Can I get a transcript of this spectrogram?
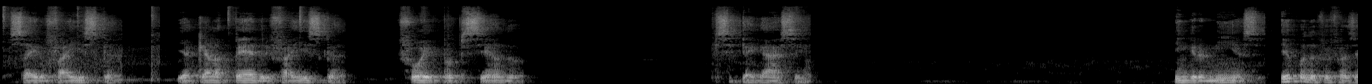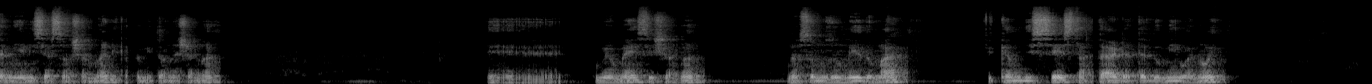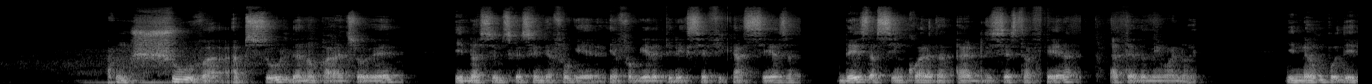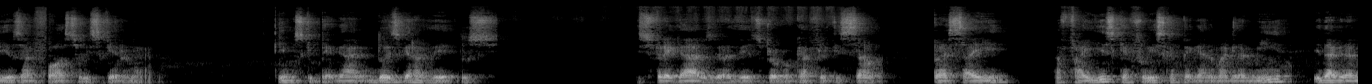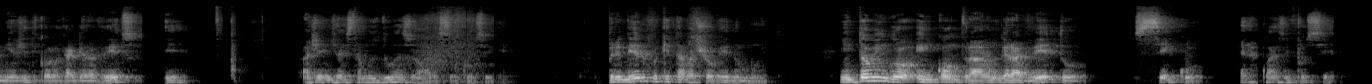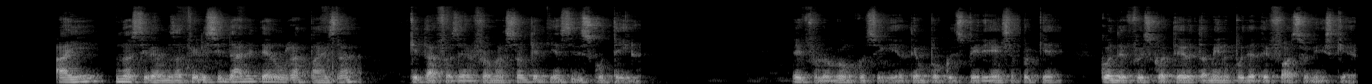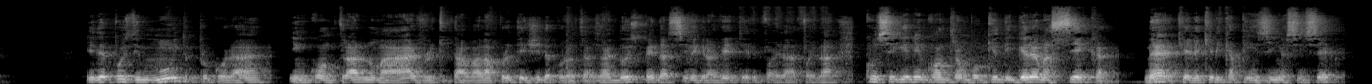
saíram faísca, e aquela pedra e faísca foi propiciando que se pegassem em graminhas. Eu, quando eu fui fazer a minha iniciação xamânica para me tornar xamã, é, o meu mestre xamã, nós somos no meio do mato, ficamos de sexta à tarde até domingo à noite, com chuva absurda, não parar de chover, e nós tínhamos que acender a fogueira. E a fogueira teria que ser, ficar acesa desde as 5 horas da tarde de sexta-feira até domingo à noite e não poderia usar fósforo, isqueiro, nada. Tínhamos que pegar dois gravetos, esfregar os gravetos, provocar fricção para sair a faísca, a faísca pegar uma graminha e da graminha a gente colocar gravetos e a gente já estamos duas horas sem conseguir. Primeiro porque estava chovendo muito. Então encontrar um graveto seco era quase impossível. Aí nós tivemos a felicidade de ter um rapaz lá que estava fazendo a formação que tinha sido escoteiro. Ele falou: Vamos conseguir. Eu tenho um pouco de experiência porque quando eu fui escoteiro também não podia ter fósforo nem isqueiro. E depois de muito procurar, encontrar numa árvore que estava lá protegida por outras árvores, dois pedacinhos de graveto, ele foi lá, foi lá, conseguiram encontrar um pouquinho de grama seca, né? aquele, aquele capinzinho assim seco.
